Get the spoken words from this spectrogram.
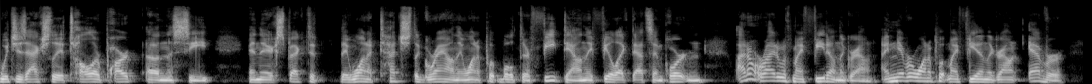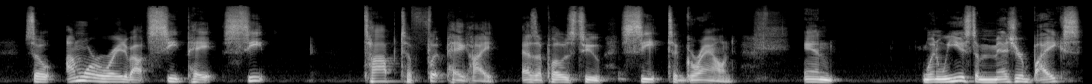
which is actually a taller part on the seat and they expect to they want to touch the ground. They want to put both their feet down. They feel like that's important. I don't ride with my feet on the ground. I never want to put my feet on the ground ever. So i'm more worried about seat pay seat top to foot peg height as opposed to seat to ground. And when we used to measure bikes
